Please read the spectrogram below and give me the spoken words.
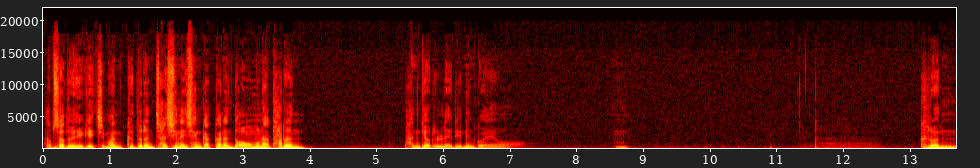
앞서도 얘기했지만 그들은 자신의 생각과는 너무나 다른 판결을 내리는 거예요. 음? 그런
